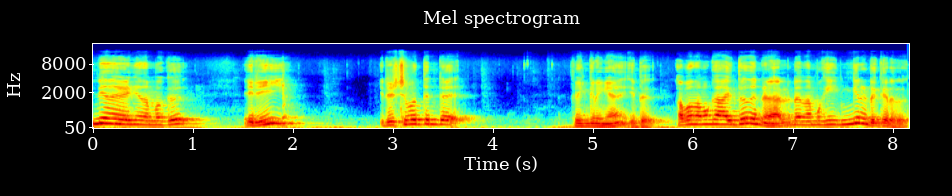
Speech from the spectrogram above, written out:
ഇനി അത് കഴിഞ്ഞ് നമുക്ക് രി ഋഷഭത്തിന്റെ ഫിംഗറിങ് ഇത്. അപ്പോൾ നമുക്ക് ഇത് തന്നെ അല്ലാണ്ട് നമുക്ക് ഇങ്ങനെ എടുക്കരുത്.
